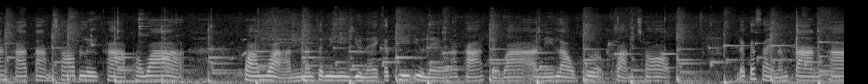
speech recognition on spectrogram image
นะคะ ตามชอบเลยค่ะ เพราะว่าความหวานมันจะมีอยู่ในกะทิอยู่แล้วนะคะ แต่ว่าอันนี้เราเพื่อความชอบ แล้วก็ใส่น้ำตาลค่ะ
